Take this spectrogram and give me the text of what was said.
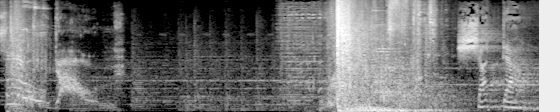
Slow down! Shut down.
